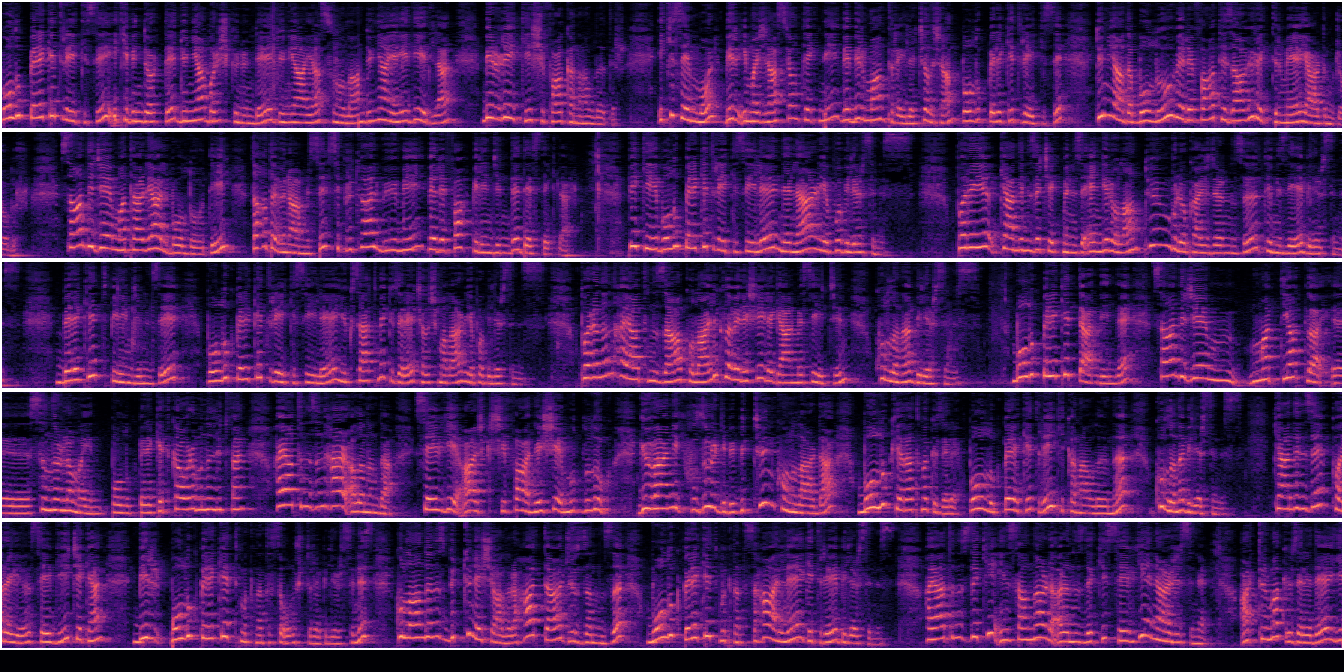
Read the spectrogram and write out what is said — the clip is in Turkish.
Bolluk Bereket Reikisi 2004'te Dünya Barış Günü'nde dünyaya sunulan, dünyaya hediye edilen bir Reiki şifa kanallığıdır. İki sembol, bir imajinasyon tekniği ve bir mantra ile çalışan Bolluk Bereket Reikisi dünyada bolluğu ve refahı tezahür ettirmeye yardımcı olur. Sadece materyal bolluğu değil, daha da önemlisi spiritüel büyümeyi ve refah bilincini de destekler. Peki bolluk bereket reikisiyle neler yapabilirsiniz? Parayı kendinize çekmenize engel olan tüm blokajlarınızı temizleyebilirsiniz. Bereket bilincinizi bolluk bereket reikisiyle yükseltmek üzere çalışmalar yapabilirsiniz. Paranın hayatınıza kolaylıkla ve neşeyle gelmesi için kullanabilirsiniz. Bolluk bereket dendiğinde sadece maddiyatla e, sınırlamayın bolluk bereket kavramını lütfen. Hayatınızın her alanında sevgi, aşk, şifa, neşe, mutluluk, güvenlik, huzur gibi bütün konularda bolluk yaratmak üzere bolluk bereket reiki kanallığını kullanabilirsiniz. Kendinize parayı, sevgiyi çeken bir bolluk bereket mıknatısı oluşturabilirsiniz. Kullandığınız bütün eşyalara hatta cüzdanınızı bolluk bereket mıknatısı haline getirebilirsiniz. Hayatınızdaki insanlarla aranızdaki sevgi enerjisini arttırmak üzere de yine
